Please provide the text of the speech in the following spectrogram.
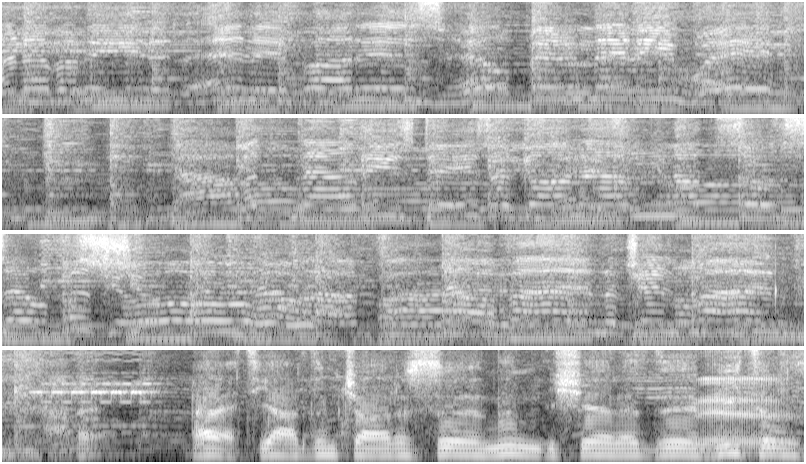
I never, needed anybody's help in any Evet yardım çağrısının işe yaradığı Beatles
